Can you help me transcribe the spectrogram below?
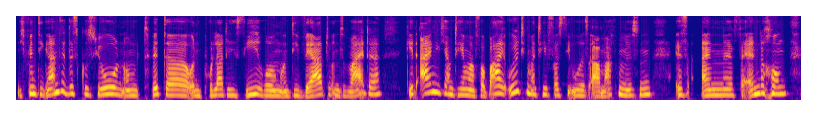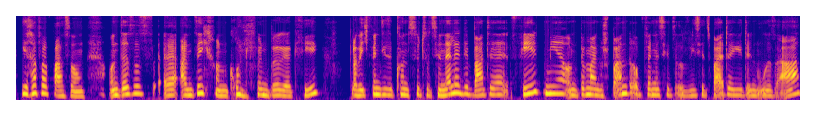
ich finde die ganze Diskussion um Twitter und Polarisierung und die Werte und so weiter, geht eigentlich am Thema vorbei. Ultimativ, was die USA machen müssen, ist eine Veränderung ihrer Verfassung. Und das ist äh, an sich schon ein Grund für einen Bürgerkrieg. Aber ich finde, diese konstitutionelle Debatte fehlt mir und bin mal gespannt, ob, wenn es jetzt, also wie es jetzt weitergeht in den USA,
